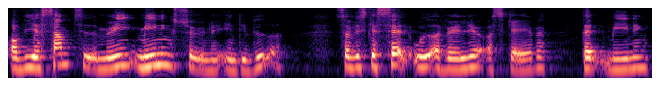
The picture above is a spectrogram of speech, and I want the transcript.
og vi er samtidig meningssøgende individer. Så vi skal selv ud og vælge at skabe den mening,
